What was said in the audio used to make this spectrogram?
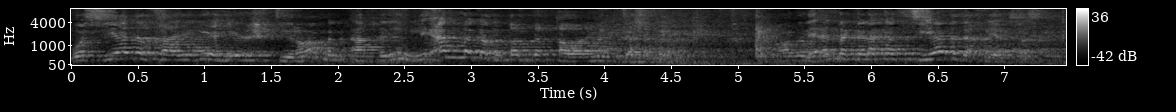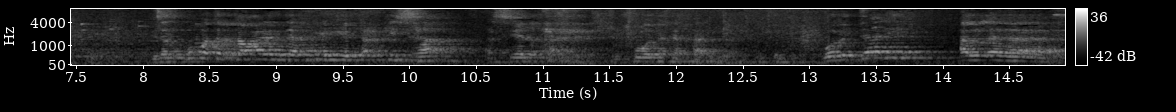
والسيادة الخارجية هي احترام الآخرين لأنك تطبق قوانينك شكلها لأنك لك سيادة داخلية أساسا. إذا قوة القوانين الداخلية هي تعكسها السيادة الخارجية قوتك الخارجية. وبالتالي ال-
